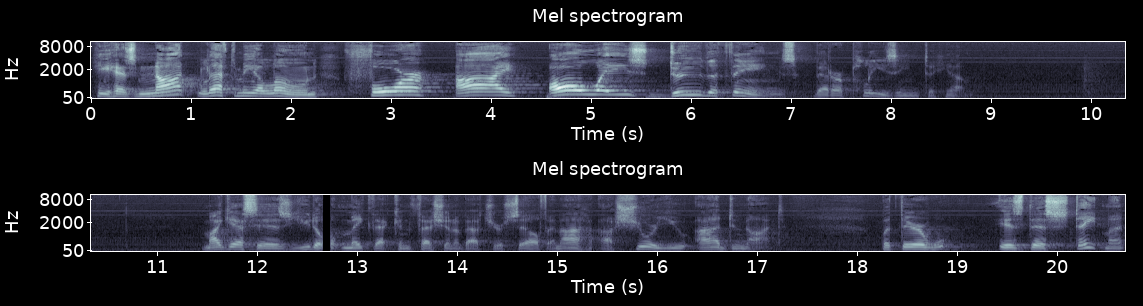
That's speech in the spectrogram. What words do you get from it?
He has not left me alone, for I always do the things that are pleasing to Him. My guess is you don't make that confession about yourself, and I assure you I do not. But there is this statement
